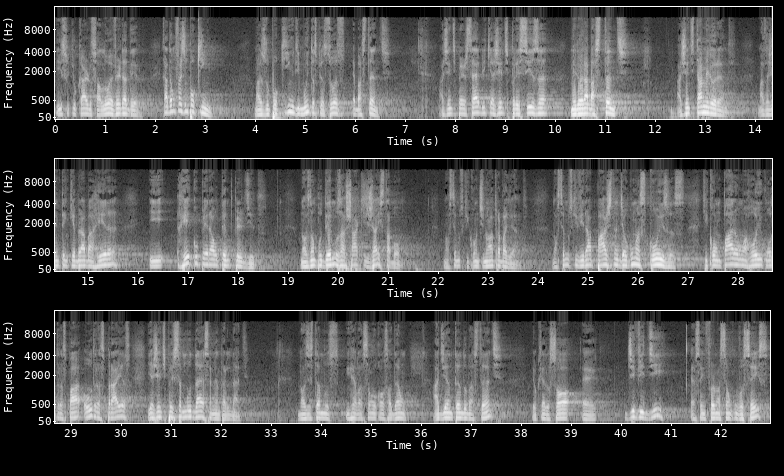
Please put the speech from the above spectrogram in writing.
Isso que o Carlos falou é verdadeiro. Cada um faz um pouquinho, mas o pouquinho de muitas pessoas é bastante. A gente percebe que a gente precisa melhorar bastante. A gente está melhorando, mas a gente tem que quebrar a barreira e recuperar o tempo perdido. Nós não podemos achar que já está bom. Nós temos que continuar trabalhando. Nós temos que virar a página de algumas coisas que comparam o arroio com outras, outras praias e a gente precisa mudar essa mentalidade. Nós estamos, em relação ao calçadão, adiantando bastante. Eu quero só é, dividir essa informação com vocês.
